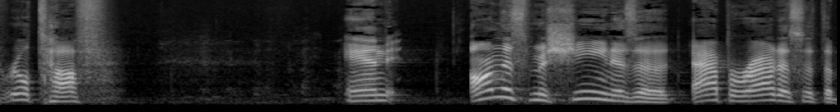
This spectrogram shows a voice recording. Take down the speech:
real tough. And on this machine is an apparatus at the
